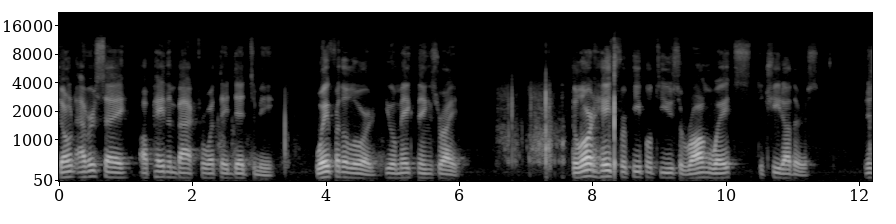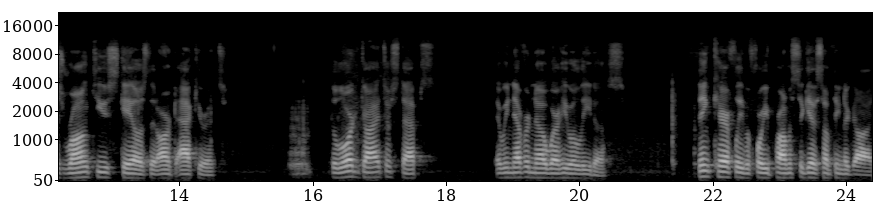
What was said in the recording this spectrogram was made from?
Don't ever say, I'll pay them back for what they did to me. Wait for the Lord, He will make things right. The Lord hates for people to use the wrong weights to cheat others. It is wrong to use scales that aren't accurate. The Lord guides our steps, and we never know where He will lead us. Think carefully before you promise to give something to God.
